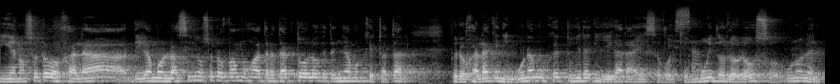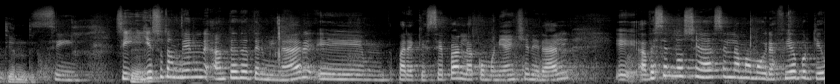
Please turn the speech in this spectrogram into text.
y a nosotros ojalá, digámoslo así, nosotros vamos a tratar todo lo que tengamos que tratar, pero ojalá que ninguna mujer tuviera que llegar a eso, porque es muy doloroso, uno lo entiende. Sí, sí, y eso también, antes de terminar, eh, para que sepan la comunidad en general, eh, a veces no se hace la mamografía porque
